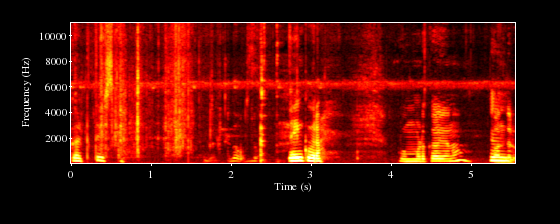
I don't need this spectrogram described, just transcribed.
గట్టు తీసుకో. ఏం కూర? గుమ్మడికాయను కందులు.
